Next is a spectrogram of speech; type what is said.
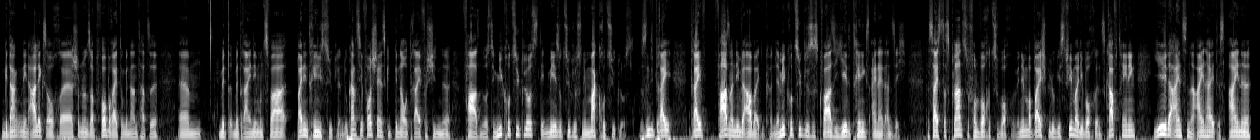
einen Gedanken, den Alex auch äh, schon in unserer Vorbereitung genannt hatte, ähm, mit, mit reinnehmen. Und zwar bei den Trainingszyklen. Du kannst dir vorstellen, es gibt genau drei verschiedene Phasen. Du hast den Mikrozyklus, den Mesozyklus und den Makrozyklus. Das sind die drei, drei Phasen, an denen wir arbeiten können. Der Mikrozyklus ist quasi jede Trainingseinheit an sich. Das heißt, das planst du von Woche zu Woche. Wir nehmen mal Beispiel, du gehst viermal die Woche ins Krafttraining. Jede einzelne Einheit ist eine,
